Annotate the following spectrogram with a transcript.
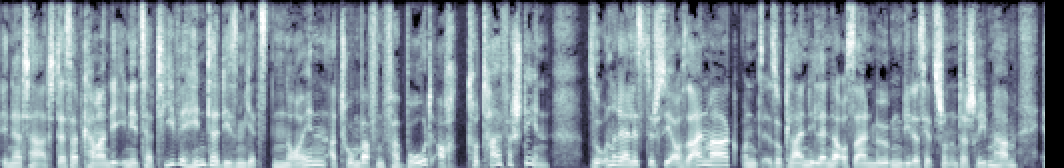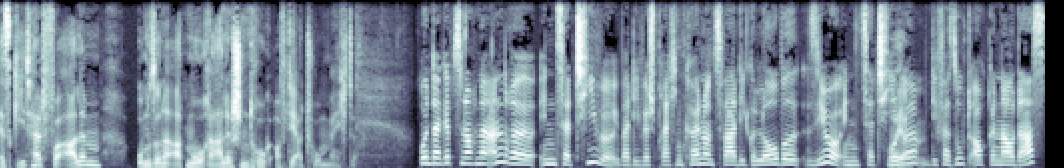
In der Tat. Deshalb kann man die Initiative hinter diesem jetzt neuen Atomwaffenverbot auch total verstehen. So unrealistisch sie auch sein mag und so klein die Länder auch sein mögen, die das jetzt schon unterschrieben haben. Es geht halt vor allem um so eine Art moralischen Druck auf die Atommächte. Und da gibt es noch eine andere Initiative, über die wir sprechen können, und zwar die Global Zero Initiative. Oh ja. Die versucht auch genau das.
